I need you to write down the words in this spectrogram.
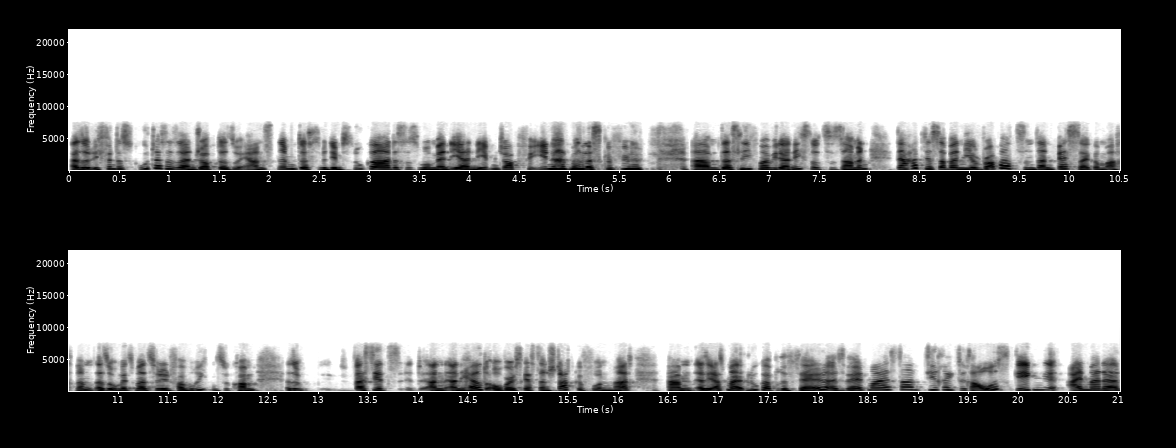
Also ich finde es das gut, dass er seinen Job da so ernst nimmt. Das mit dem Snooker, das ist im Moment eher ein Nebenjob für ihn, hat man das Gefühl. Ähm, das lief mal wieder nicht so zusammen. Da hat es aber Neil Robertson dann besser gemacht. Ne? Also um jetzt mal zu den Favoriten zu kommen. Also was jetzt an, an Heldovers gestern stattgefunden hat. Ähm, also erstmal Luca Brissell als Weltmeister direkt raus gegen einen meiner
